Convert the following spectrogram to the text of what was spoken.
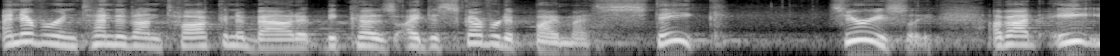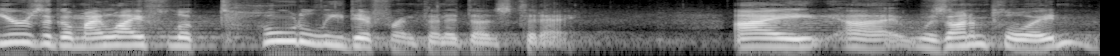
I never intended on talking about it because I discovered it by mistake. Seriously. About eight years ago, my life looked totally different than it does today. I uh, was unemployed.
